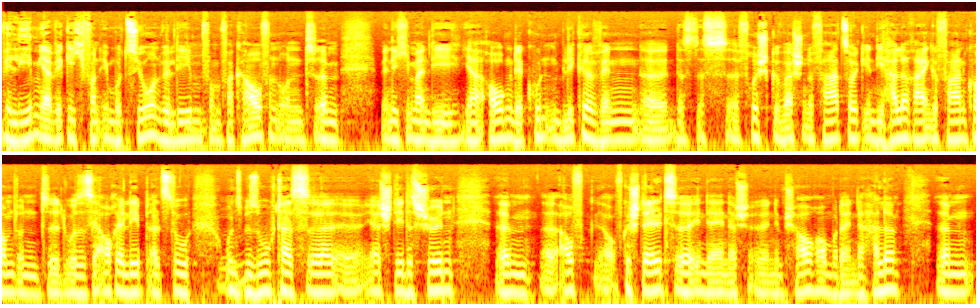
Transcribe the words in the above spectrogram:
wir leben ja wirklich von Emotionen, wir leben vom Verkaufen und ähm, wenn ich immer in die ja, Augen der Kunden blicke, wenn äh, das, das äh, frisch gewaschene Fahrzeug in die Halle reingefahren kommt und äh, du hast es ja auch erlebt, als du mhm. uns besucht hast, äh, ja, steht es schön ähm, äh, auf, aufgestellt äh, in, der, in, der, in dem Schauraum oder in der Halle, ähm,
